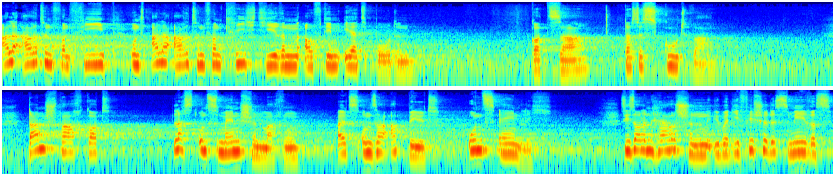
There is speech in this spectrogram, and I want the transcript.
alle Arten von Vieh und alle Arten von Kriechtieren auf dem Erdboden. Gott sah, dass es gut war. Dann sprach Gott, lasst uns Menschen machen, als unser Abbild, uns ähnlich. Sie sollen herrschen über die Fische des Meeres,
